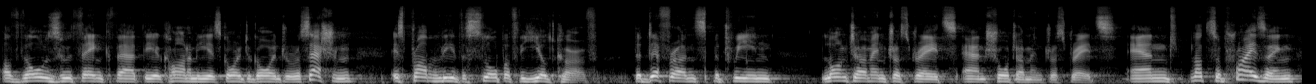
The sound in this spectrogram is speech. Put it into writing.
of those who think that the economy is going to go into recession is probably the slope of the yield curve, the difference between long-term interest rates and short-term interest rates. And not surprising,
